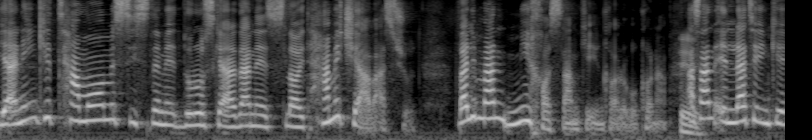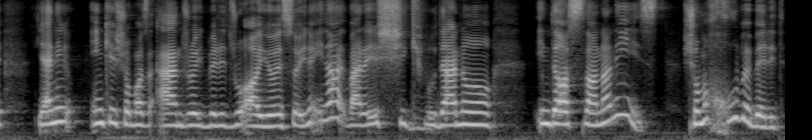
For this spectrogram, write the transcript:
یعنی اینکه تمام سیستم درست کردن اسلاید همه چی عوض شد. ولی من می‌خواستم که این کارو بکنم. اصلا علت اینکه یعنی اینکه شما از اندروید برید رو آی او و اینا اینا برای شیک بودن و این داستانا نیست. شما خوبه برید.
